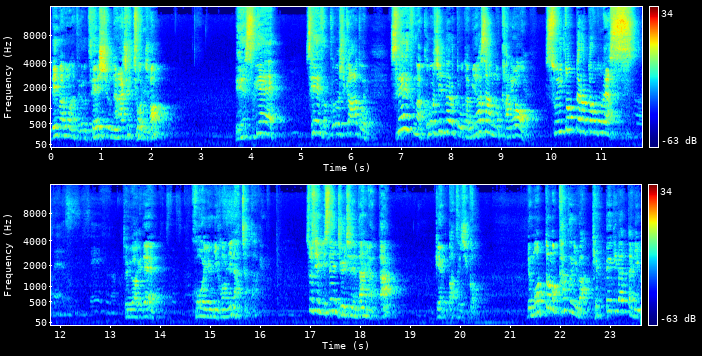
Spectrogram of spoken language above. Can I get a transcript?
で今どうなってる税収70兆でしょ？えー、すげえ。政府黒字かと。政府が黒字になるってことは皆さんの金を吸い取ってるってことです。というわけでこういう日本になっちゃったわけそして2011年何やった？原発事故。で最も核には潔癖だった日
